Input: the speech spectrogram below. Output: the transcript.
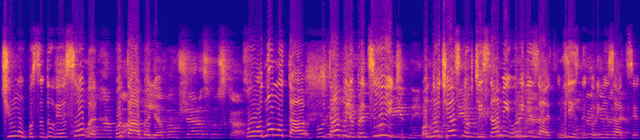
Чому посадові особи Шановна по пані, табелю? Я вам ще раз розказую. По одному та по Що табелю працюють відповідний одночасно в тій самій організації в різних Послухайте організаціях.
